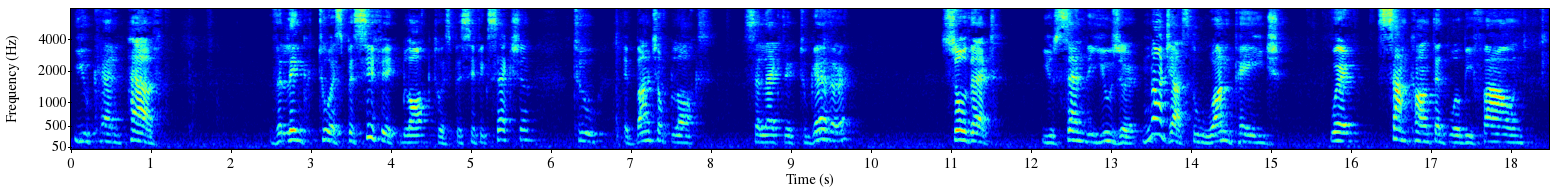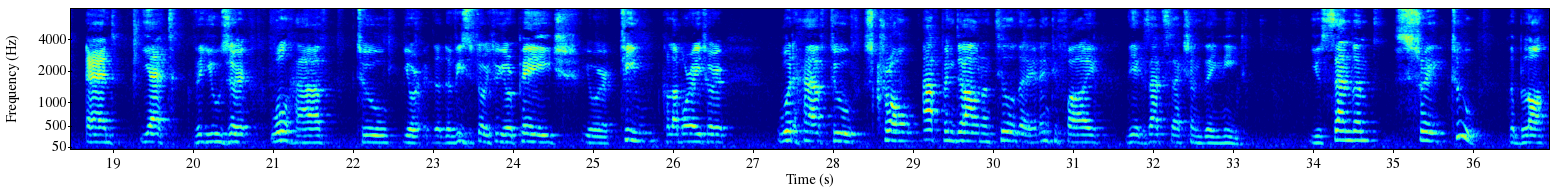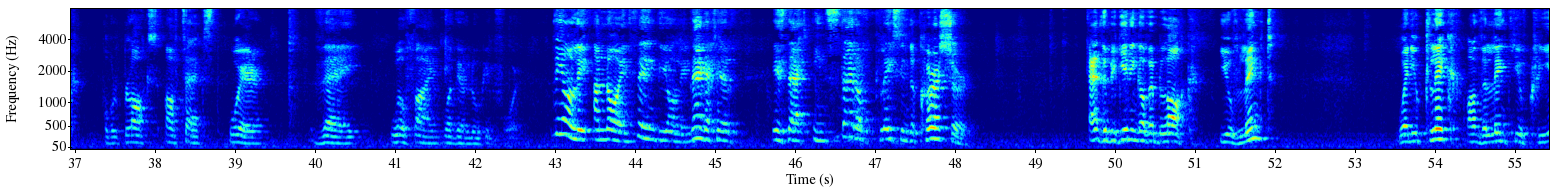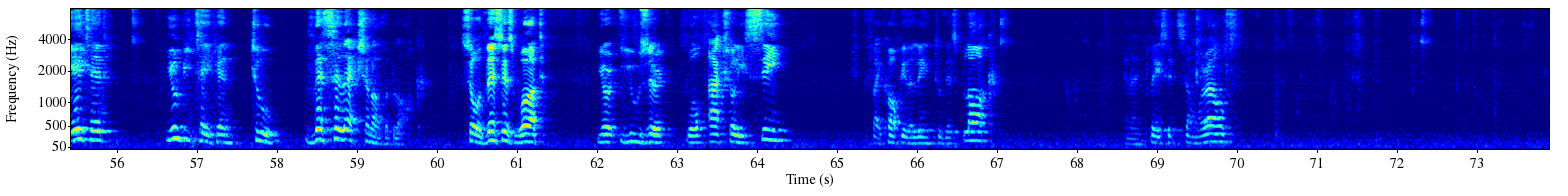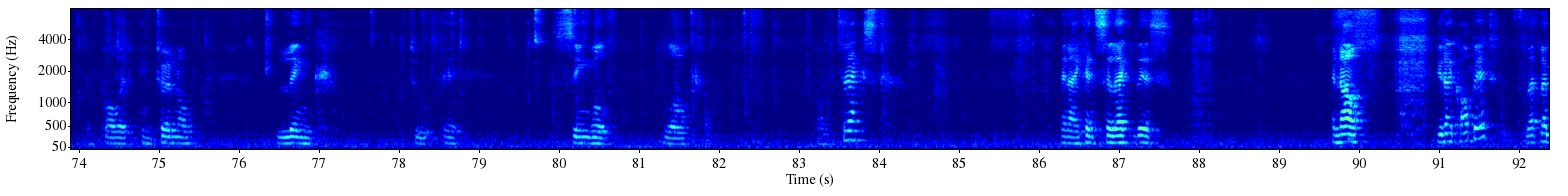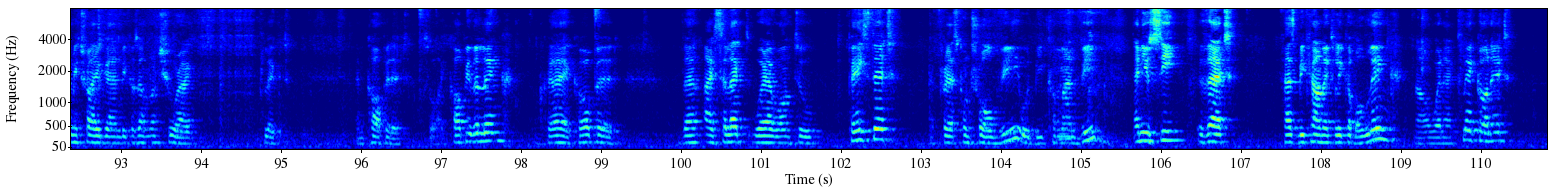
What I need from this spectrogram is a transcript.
you can have the link to a specific block, to a specific section, to a bunch of blocks selected together so that you send the user not just to one page where some content will be found and yet the user will have to your the, the visitor to your page, your team collaborator would have to scroll up and down until they identify the exact section they need. You send them straight to the block or blocks of text where they will find what they're looking for. The only annoying thing, the only negative, is that instead of placing the cursor at the beginning of a block you've linked, when you click on the link you've created, you'll be taken to the selection of the block. So this is what your user will actually see. If I copy the link to this block and I place it somewhere else, call it internal link to a single block of text and I can select this. And now, did I copy it? Let, let me try again because I'm not sure I clicked and copied it. So I copy the link, okay, copied. Then I select where I want to paste it. I press Control V, would be Command V. And you see that has become a clickable link. Now when I click on it,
